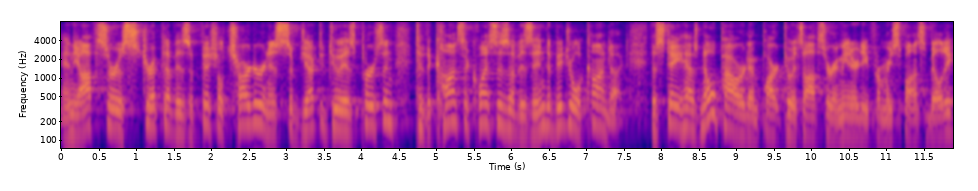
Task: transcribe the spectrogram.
and the officer is stripped of his official charter and is subjected to his person to the consequences of his individual conduct. The state has no power to impart to its officer immunity from responsibility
